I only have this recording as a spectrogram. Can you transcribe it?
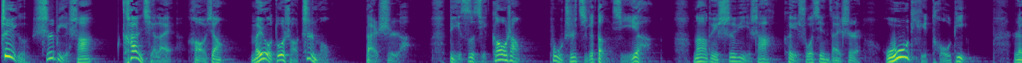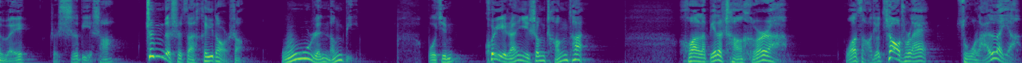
这个石必杀看起来好像没有多少智谋，但是啊，比自己高上不止几个等级呀。那对施必杀可以说现在是五体投地，认为这施必杀。真的是在黑道上无人能比，不禁喟然一声长叹。换了别的场合啊，我早就跳出来阻拦了呀。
